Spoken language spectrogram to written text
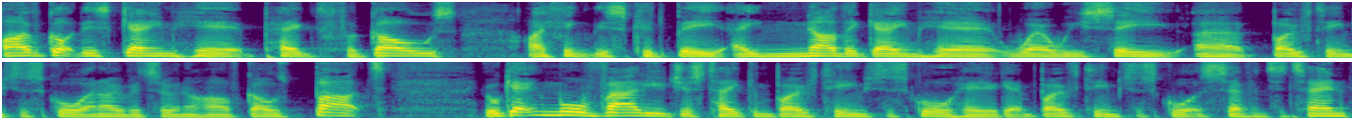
I've got this game here pegged for goals. I think this could be another game here where we see uh, both teams to score and over two and a half goals. But you're getting more value just taking both teams to score here. You're getting both teams to score at 7 to 10.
